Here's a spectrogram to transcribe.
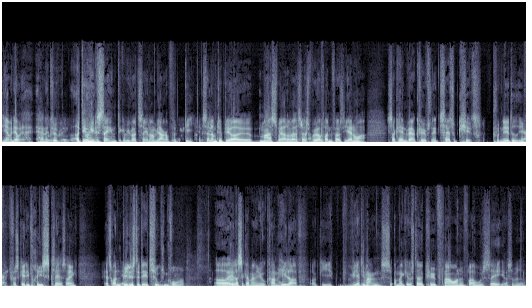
jamen, jeg, han er købt... Og det er jo hele sagen, det kan vi godt tale om, Jacob, fordi selvom det bliver øh, meget svært at være tatovør fra den 1. januar, så kan enhver købe sådan et tattoo-kit på nettet ja. i forskellige prisklasser, ikke? Jeg tror, den billigste, det er 1000 kroner. Og ellers så kan man jo komme helt op og give virkelig mange, og man kan jo stadig købe farverne fra USA og så videre.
